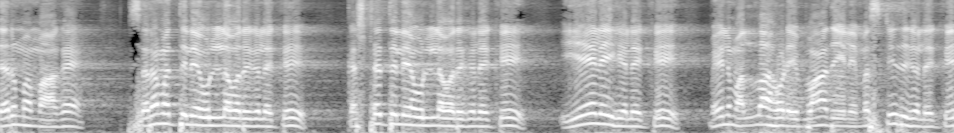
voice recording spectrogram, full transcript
தர்மமாக சிரமத்திலே உள்ளவர்களுக்கு கஷ்டத்திலே உள்ளவர்களுக்கு ஏழைகளுக்கு மேலும் அல்லாஹுடைய பாதையிலே மஸ்ஜிதுகளுக்கு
